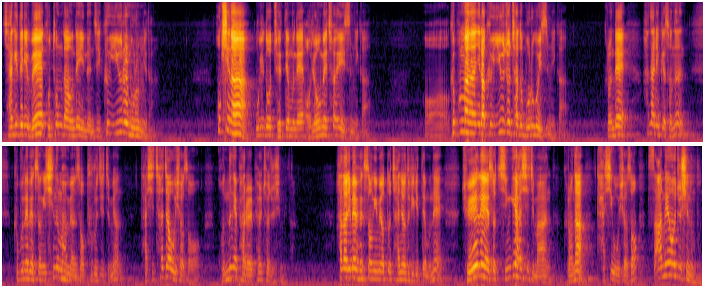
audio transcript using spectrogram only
자기들이 왜 고통 가운데 있는지 그 이유를 모릅니다. 혹시나 우리도 죄 때문에 어려움에 처해 있습니까? 어, 그뿐만 아니라 그 이유조차도 모르고 있습니까? 그런데 하나님께서는 그분의 백성이 신음하면서 부르짖으면 다시 찾아오셔서 권능의 팔을 펼쳐 주십니다. 하나님의 백성이며 또 자녀들이기 때문에 죄에 대해서 징계하시지만 그러나 다시 오셔서 싸매어 주시는 분.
